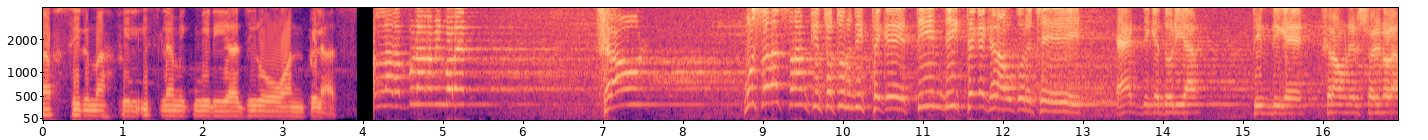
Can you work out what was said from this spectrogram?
তাফসির মাহফিল Islamic media zero one plus. আল্লাহ রাব্বুল আলামিন বলেন, ফেরাউন মুসা আলাইহিস সালামকে চতুর্দিক থেকে, তিন দিক থেকে ঘেরাও করেছে। একদিকে দরিয়া, তিন দিকে ফেরাউনের সৈন্যরা।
